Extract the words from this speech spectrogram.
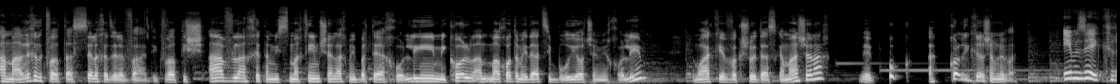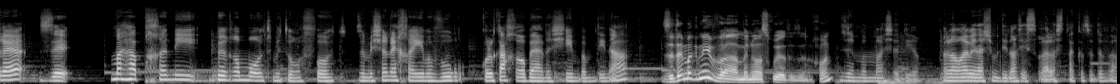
המערכת כבר תעשה לך את זה לבד, היא כבר תשאב לך את המסמכים שלך מבתי החולים, מכל מערכות המידע הציבוריות שהם יכולים, הם רק יבקשו את ההסכמה שלך, ופוק, הכל יקרה שם לבד. אם זה יקרה, זה מהפכני ברמות מטורפות. זה משנה חיים עבור כל כך הרבה אנשים במדינה. זה די מגניב המנוע הזכויות הזה, נכון? זה ממש אדיר. אני לא מאמינה שמדינת ישראל עשתה כזה דבר.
